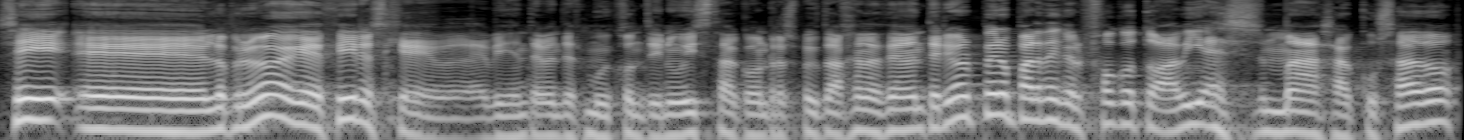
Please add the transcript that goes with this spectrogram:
Sí, eh, lo primero que hay que decir es que evidentemente es muy continuista con respecto a la generación anterior, pero parece que el foco todavía es más acusado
